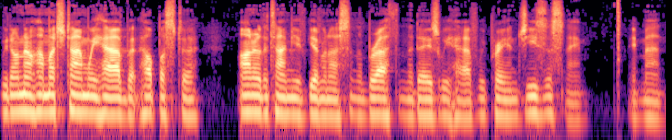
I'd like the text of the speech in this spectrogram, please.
We don't know how much time we have, but help us to honor the time you've given us and the breath and the days we have. We pray in Jesus' name. Amen.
